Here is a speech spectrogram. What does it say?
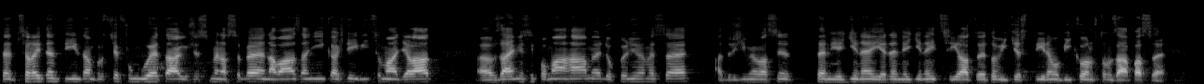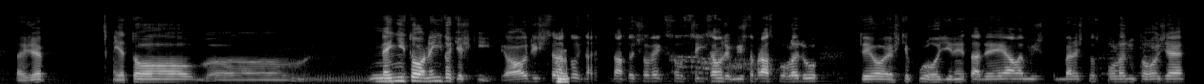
Ten, celý ten tým tam prostě funguje tak, že jsme na sebe navázaní, každý ví, co má dělat, uh, vzájemně si pomáháme, doplňujeme se a držíme vlastně ten jediný, jeden jediný cíl a to je to vítězství nebo výkon v tom zápase. Takže je to, uh, není to, není to těžký, jo? když se na to, na to člověk soustředí, samozřejmě když to brát z pohledu, ty jo, ještě půl hodiny tady, ale můžeš, bereš to z pohledu toho, že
